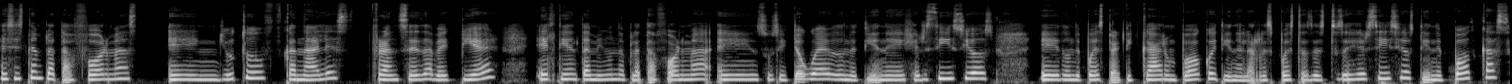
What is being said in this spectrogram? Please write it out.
existen plataformas en YouTube, canales francés avec Pierre. Él tiene también una plataforma en su sitio web donde tiene ejercicios, eh, donde puedes practicar un poco y tiene las respuestas de estos ejercicios. Tiene podcast.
